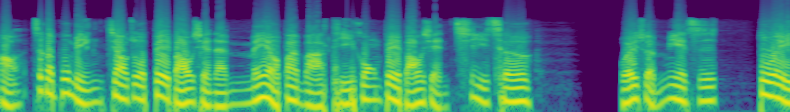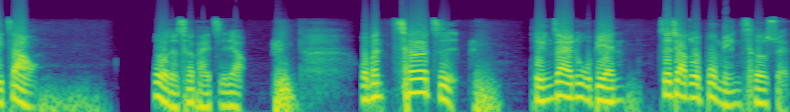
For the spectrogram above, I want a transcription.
好，这个不明叫做被保险人没有办法提供被保险汽车。毁损灭失对照或者车牌资料，我们车子停在路边，这叫做不明车损。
